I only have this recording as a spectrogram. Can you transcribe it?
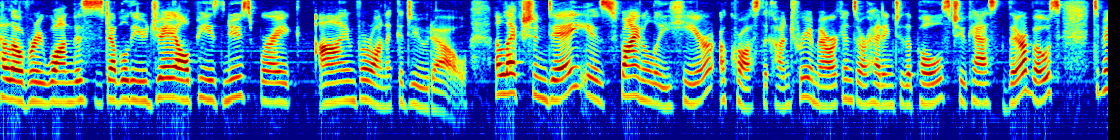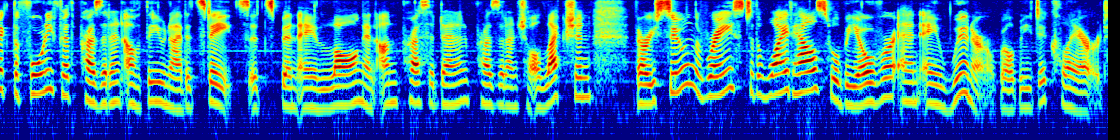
Hello, everyone. This is WJLP's News Break. I'm Veronica Dudo. Election Day is finally here. Across the country, Americans are heading to the polls to cast their votes to pick the 45th President of the United States. It's been a long and unprecedented presidential election. Very soon, the race to the White House will be over and a winner will be declared.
